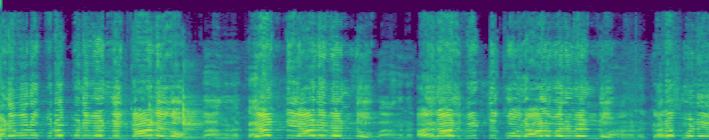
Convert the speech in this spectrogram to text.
அனைவரும் புறப்பட வேண்டும் காணகம் காசு. வேட்டையாட வேண்டும். அதனால் வீட்டுக்கு ஒரு ஆள் வர வேண்டும். புறப்படு.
